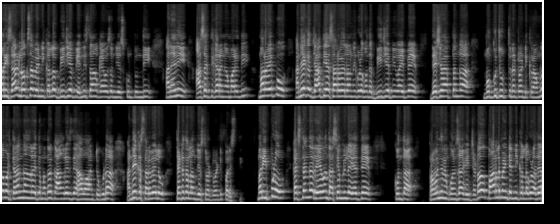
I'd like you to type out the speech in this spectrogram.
మరి ఈసారి లోక్సభ ఎన్నికల్లో బీజేపీ ఎన్ని స్థానాలు కైవసం చేసుకుంటుంది అనేది ఆసక్తికరంగా మారింది. మరోవైపు అనేక జాతీయ సర్వేలన్నీ కూడా కొంత బీజేపీ వైపే దేశవ్యాప్తంగా మొగ్గు చూపుతున్నటువంటి క్రమంలో మరి తెలంగాణలో అయితే మాత్రం కాంగ్రెస్ దేహావా అంటూ కూడా అనేక సర్వేలు తెటతలం చేస్తున్నటువంటి పరిస్థితి. మరి ఇప్పుడు ఖచ్చితంగా రేవంత్ అసెంబ్లీలో ఏదైతే కొంత ప్రపంచం కొనసాగించడో పార్లమెంట్ ఎన్నికల్లో కూడా అదే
